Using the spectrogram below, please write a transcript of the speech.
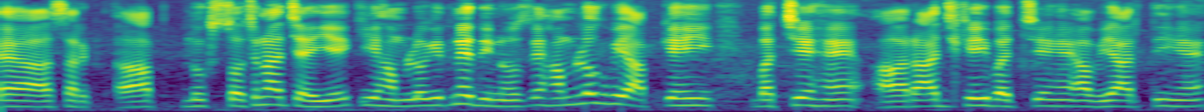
आ, सर आप लोग सोचना चाहिए कि हम लोग इतने दिनों से हम लोग भी आपके ही बच्चे हैं राज्य के ही बच्चे हैं अभ्यार्थी हैं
